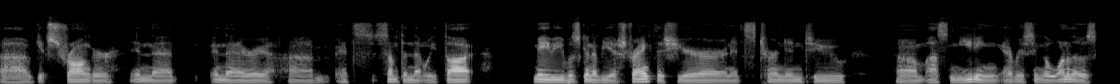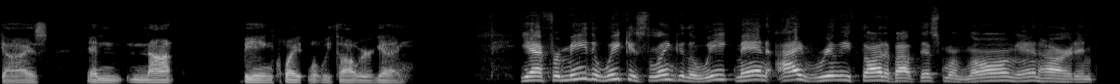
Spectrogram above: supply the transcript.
uh, get stronger in that in that area. Um, it's something that we thought maybe was going to be a strength this year, and it's turned into um, us needing every single one of those guys and not being quite what we thought we were getting. Yeah, for me, the weakest link of the week, man, I really thought about this one long and hard. And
